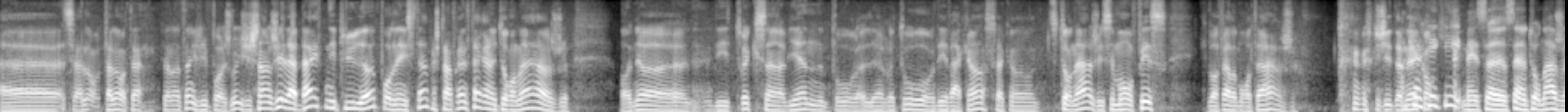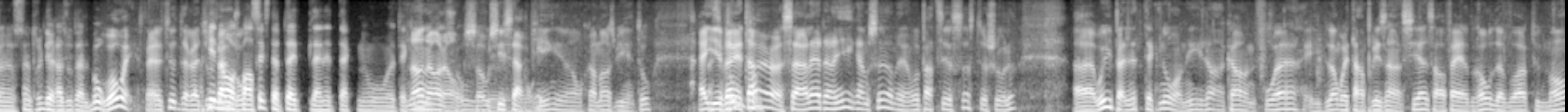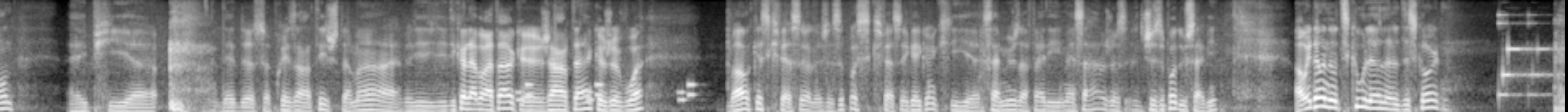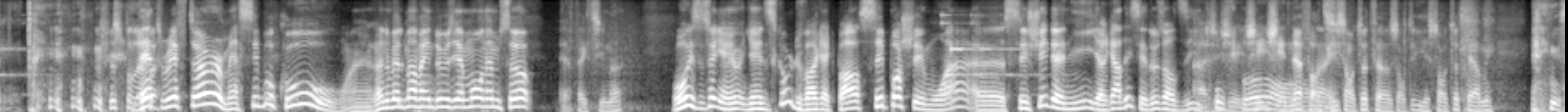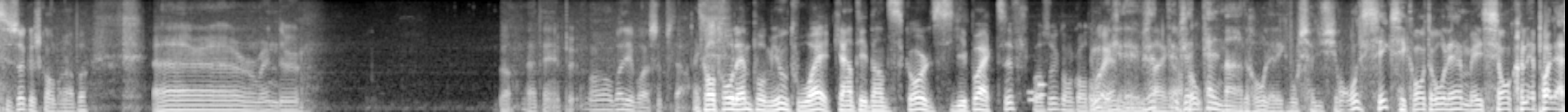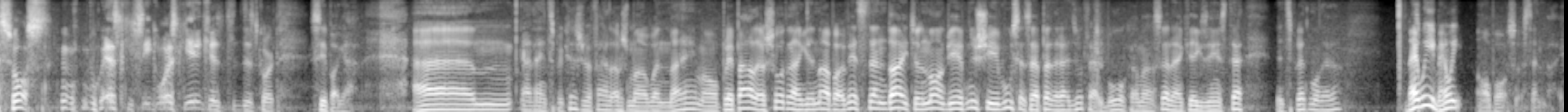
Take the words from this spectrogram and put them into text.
Euh, ça, fait longtemps, ça longtemps que je n'ai pas joué. J'ai changé la bête, n'est plus là pour l'instant. Je suis en train de faire un tournage. On a des trucs qui s'en viennent pour le retour des vacances. Fait qu'un petit tournage et c'est mon fils qui va faire le montage. J'ai donné un. Mais c'est un tournage, c'est un truc de Radio Talbot. Oui, oui, c'est un titre de Radio OK, non, Talbot. je pensais que c'était peut-être Planète Techno. euh, Techno Non, non, non. chose, Ça aussi, euh, ça revient. On commence bientôt. Ben, Hey, il est c'est 20 cool, ça. a l'air de rien comme ça, mais on va partir ça, ce show-là. Euh, oui, Planète Techno, on est là encore une fois. Et là, on va être en présentiel. Ça va faire drôle de voir tout le monde. Et puis, euh, de, de se présenter justement. Il y a des collaborateurs que j'entends, que je vois. Bon, qu'est-ce qui fait ça? là? Je ne sais pas ce qui fait ça. Quelqu'un qui euh, s'amuse à faire des messages. Je ne sais, pas d'où ça vient. Ah oui, donne un petit coup, là, le Discord. Juste pour le Death Rifter, merci beaucoup. Un renouvellement 22e mois, on aime ça. Effectivement. Oui, c'est ça. Il y, a un, il y a un Discord ouvert quelque part. C'est pas chez moi. euh, c'est chez Denis. Il a regardé ses deux ordi. il Ah, j'ai- neuf On- ordi, ils sont tous, fer- sont- ils sont tous fermés. c'est ça que je comprends pas. Euh, render. Bon, attends un peu. On va aller voir ça plus tard. Un contrôle M pour mute, ouais, quand tu es dans Discord, s'il n'est pas actif, je suis pas sûr que ton contrôle Ouais, M il vous, êtes, vous grand-chose. êtes tellement drôle avec vos solutions. On le sait que c'est contrôle M, mais si on ne connaît pas la source, où est-ce qu'il c'est quoi ce qu'il y a, le petit Discord? C'est pas grave. Euh, attends un petit peu, qu'est-ce que je vais faire? Là? Je m'envoie de même. On prépare le show tranquillement, pas vite. Stand by, tout le monde. Bienvenue chez vous. Ça s'appelle Radio Talbot. On commence ça dans quelques instants. Es-tu prête, mon erreur? Ben oui, ben oui. On passe ça, stand by.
